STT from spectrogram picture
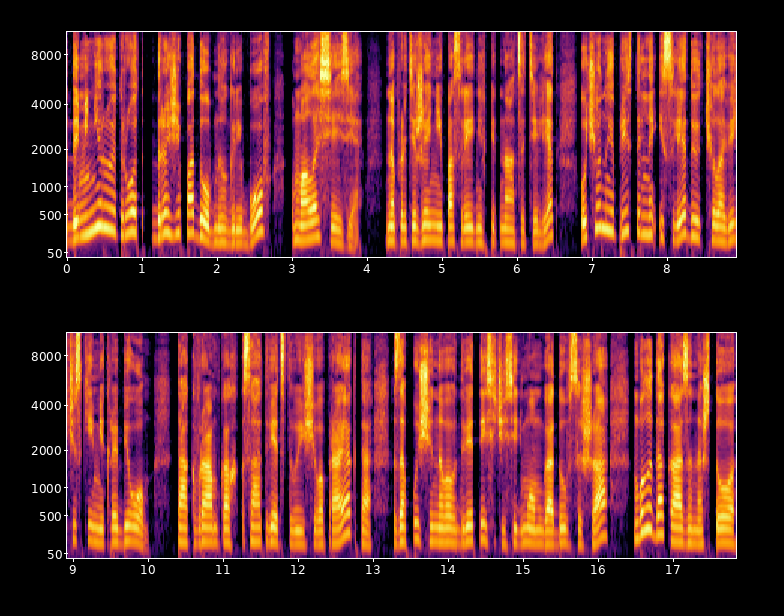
доминирует род дрожжеподобных грибов малосезия. На протяжении последних 15 лет ученые пристально исследуют человеческий микробиом. Так, в рамках соответствующего проекта, запущенного в 2007 году в США, было доказано, что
